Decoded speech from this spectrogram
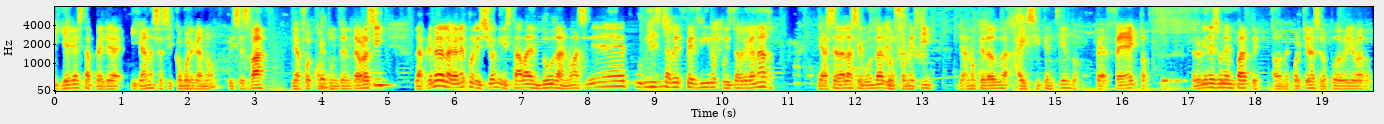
y llega esta pelea y ganas así como él ganó, dices, va, ya fue contundente. Ahora sí, la primera la gané por decisión y estaba en duda, ¿no? Así de, eh, pudiste haber perdido, pudiste haber ganado. Ya se da la segunda, lo sometí. Ya no queda duda, ahí sí te entiendo. Perfecto. Pero vienes de un empate, a donde cualquiera se lo pudo haber llevado.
